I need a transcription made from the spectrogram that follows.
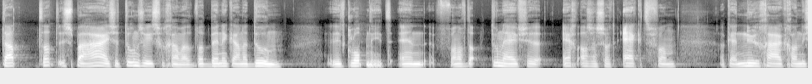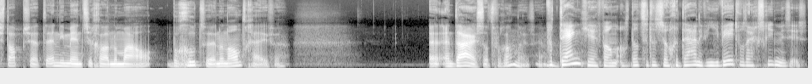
dat dat is bij haar, is het toen zoiets gegaan, wat, wat ben ik aan het doen? Dit klopt niet. En vanaf dat, toen heeft ze echt als een soort act van, Oké, nu ga ik gewoon die stap zetten en die mensen gewoon normaal begroeten en een hand geven. En, en daar is dat veranderd. ja. Wat denk je van als dat ze dat zo gedaan heeft en je weet wat haar geschiedenis is?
